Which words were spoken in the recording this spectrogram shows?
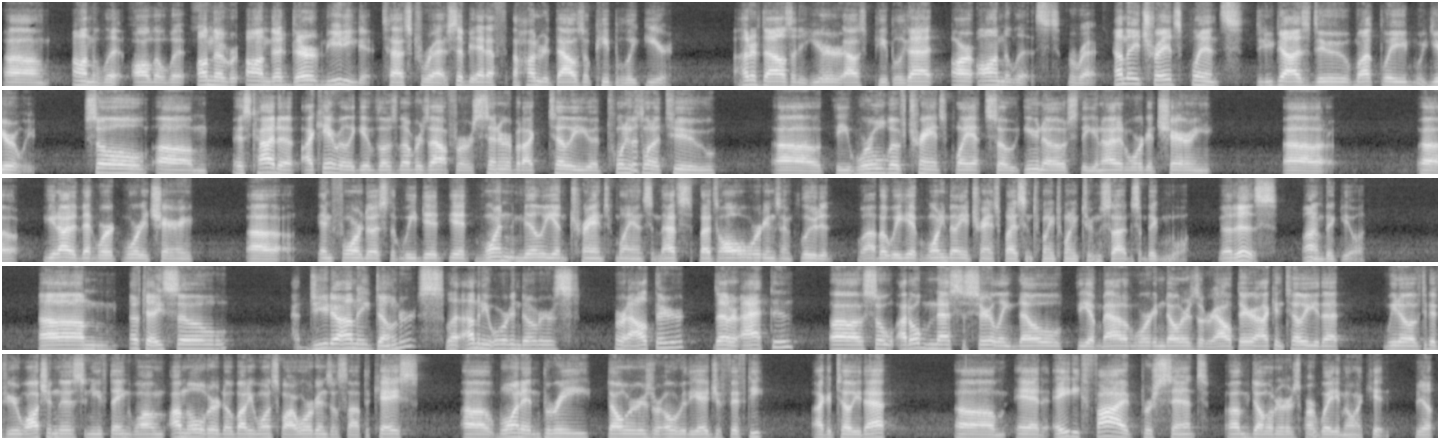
um, On the list. on the list. On the on the they're meeting it. That's correct. So, and a 100,000 people a year. Hundred thousand a year 100,000 people that are on the list. Correct. How many transplants do you guys do monthly, yearly? So um, it's kind of I can't really give those numbers out for a center, but I can tell you in 2022, uh, the world of transplant, so you know, it's the United Organ Sharing, uh, uh, United Network Organ Sharing, uh, informed us that we did get one million transplants, and that's that's all organs included. Wow, but we get one million transplants in 2022, so that's a big deal. That is. A big deal. Um, okay, so do you know how many donors, how many organ donors are out there that are active? Uh, so I don't necessarily know the amount of organ donors that are out there. I can tell you that, you know, if, if you're watching this and you think, well, I'm, I'm older, nobody wants my organs, that's not the case. Uh, one in three donors are over the age of 50. I can tell you that. Um, and 85% of donors are waiting on a kidney. Yep.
